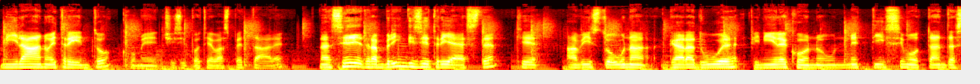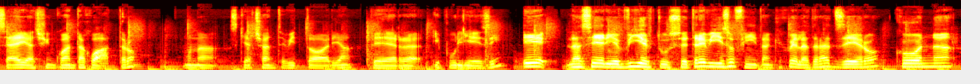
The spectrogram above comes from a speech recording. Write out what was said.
Milano e Trento, come ci si poteva aspettare, la serie tra Brindisi e Trieste, che ha visto una gara 2 finire con un nettissimo 86 a 54, una schiacciante vittoria per i pugliesi e la serie Virtus e Treviso finita anche quella 3-0 con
